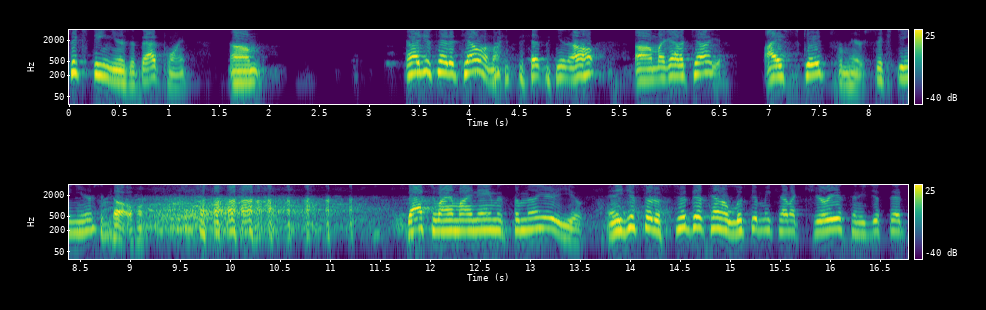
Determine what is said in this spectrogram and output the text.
16 years at that point. Um, and I just had to tell him, I said, you know, um, I got to tell you, I escaped from here 16 years ago. That's why my name is familiar to you. And he just sort of stood there, kind of looked at me, kind of curious, and he just said,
